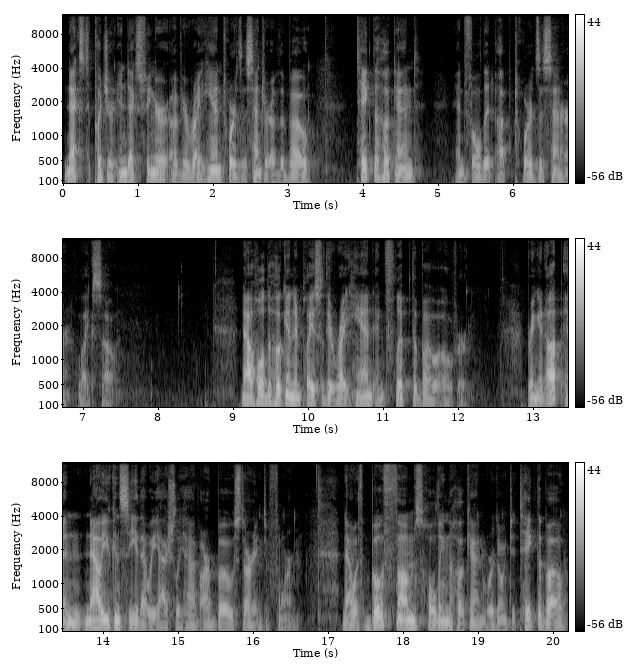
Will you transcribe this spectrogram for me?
Next, put your index finger of your right hand towards the center of the bow, take the hook end, and fold it up towards the center like so. Now hold the hook end in place with your right hand and flip the bow over. Bring it up and now you can see that we actually have our bow starting to form. Now with both thumbs holding the hook end, we're going to take the bow,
